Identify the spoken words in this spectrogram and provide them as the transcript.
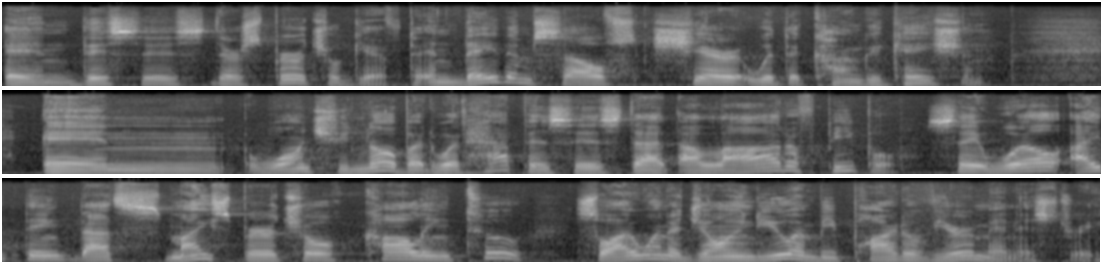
and this is their spiritual gift. And they themselves share it with the congregation. And won't you know, but what happens is that a lot of people say, Well, I think that's my spiritual calling too. So I want to join you and be part of your ministry.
